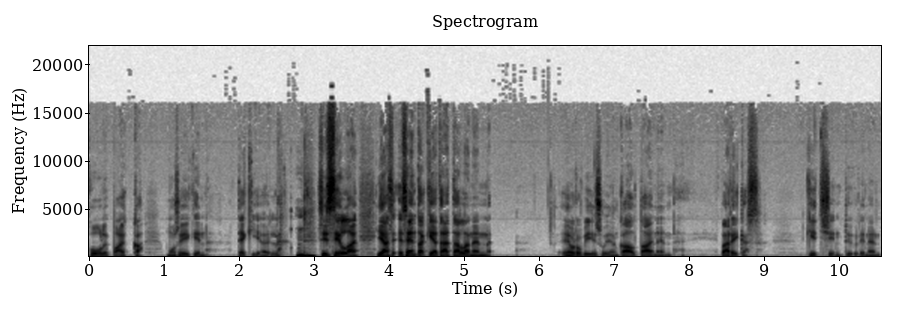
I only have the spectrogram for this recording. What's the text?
cooli paikka musiikin tekijöille. Mm. Siis sillä ja sen takia tämä tällainen Euroviisujen kaltainen värikäs kitchen tyylinen,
